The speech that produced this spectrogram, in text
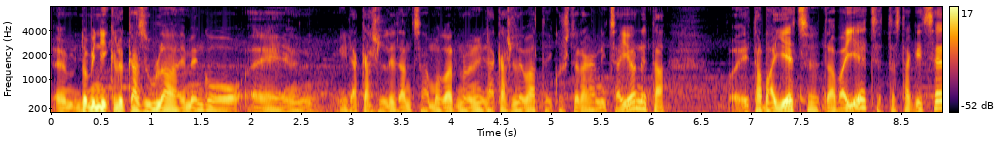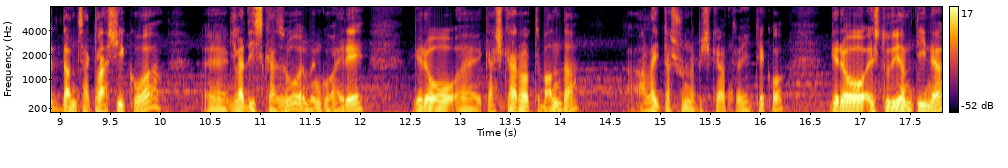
Dominik Lekazula hemengo e, irakasle dantza modernoen irakasle bat ikustera ganitzaion, eta eta baietz, eta baietz, eta ez dakit zer, dantza klasikoa, e, Gladys Kazo hemengoa ere, gero e, Kaskarot banda, alaitasuna pixkat egiteko, gero estudiantina,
